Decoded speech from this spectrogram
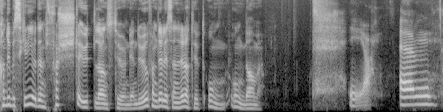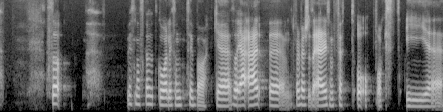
kan du beskrive den første utenlandsturen din? Du er jo fremdeles en relativt ung, ung dame. Ja. Um, så hvis man skal gå liksom tilbake Så jeg er uh, For det første så er jeg liksom født og oppvokst i, uh,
